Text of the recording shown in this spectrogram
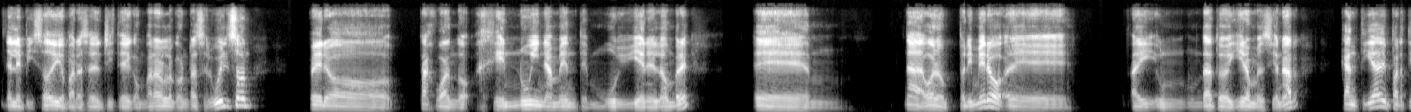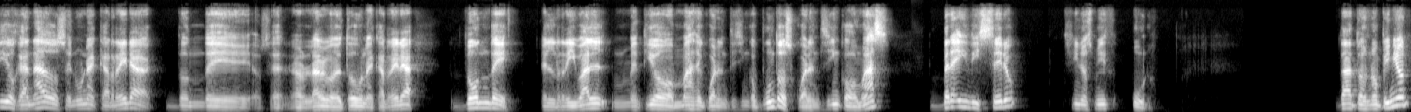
del episodio para hacer el chiste de compararlo con Russell Wilson, pero está jugando genuinamente muy bien el hombre. Eh, nada, bueno, primero eh, hay un, un, dato que quiero mencionar. Cantidad de partidos ganados en una carrera donde, o sea, a lo largo de toda una carrera, donde el rival metió más de 45 puntos, 45 o más. Brady 0, Gino Smith 1. Datos, no opinión.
